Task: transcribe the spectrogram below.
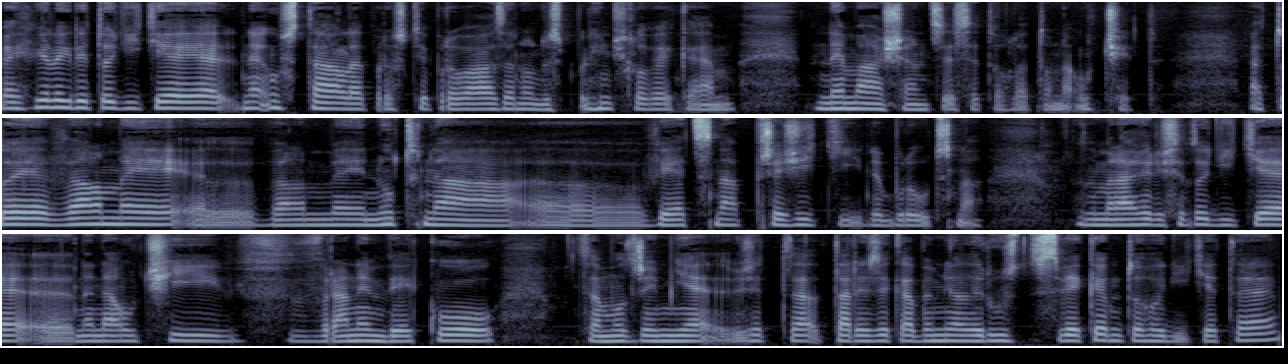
Ve chvíli, kdy to dítě je neustále prostě provázano dospělým člověkem, nemá šanci se tohleto naučit. A to je velmi, eh, velmi nutná eh, věc na přežití do budoucna. To znamená, že když se to dítě eh, nenaučí v raném věku, samozřejmě, že ta, ta rizika by měly růst s věkem toho dítěte,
